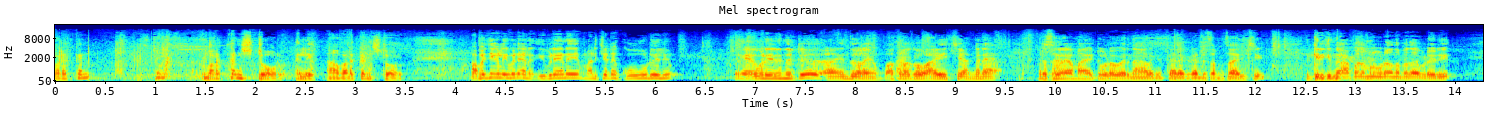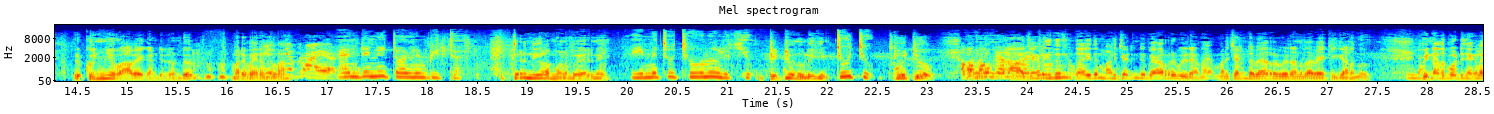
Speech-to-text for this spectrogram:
വടക്കൻ വടക്കൻ സ്റ്റോർ അല്ലേ? ആ വടക്കൻ സ്റ്റോർ. അപ്പം ഞങ്ങൾ ഇവിടെയാണ്. ഇവിടെയാണ് മണിച്ചേട്ടൻ കൂടുതലും ഇവിടെ ഇരുന്നിട്ട് എന്ത് പറയും? പത്രമൊക്കെ വായിച്ച് അങ്ങനെ രസകരമായിട്ട് ഇവിടെ വരുന്ന ആൾക്കാരൊക്കെ കണ്ട് സംസാരിച്ച് ഒക്കെ ഇരിക്കുന്നത് അപ്പോൾ നമ്മൾ ഇവിടെ വന്നപ്പോൾ അവിടെ ഇവിടെ ഒരു ഒരു കുഞ്ഞു വാവയെ കണ്ടിട്ടുണ്ട്. മറ്റേ പേരെന്താ ആന്റണി ടോളിൻ പീറ്റർ. ഇത്ര നീളമാണ് പേരിന്. പിന്നെ ചുച്ചു എന്ന് വിളിക്കും. ടിറ്റു എന്ന് വിളിക്കും. ചുച്ചു. ചുച്ചു. അപ്പം ഞങ്ങൾ ഇതും ഇത് മണിച്ചേട്ടന്റെ വേറൊരു വീടാണ്. മണിച്ചേട്ടന്റെ വേറൊരു വീടാണ് ഇതാ വേക്കി കാണുന്നത്. പിന്നെ അത് പോയിട്ട് ഞങ്ങൾ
